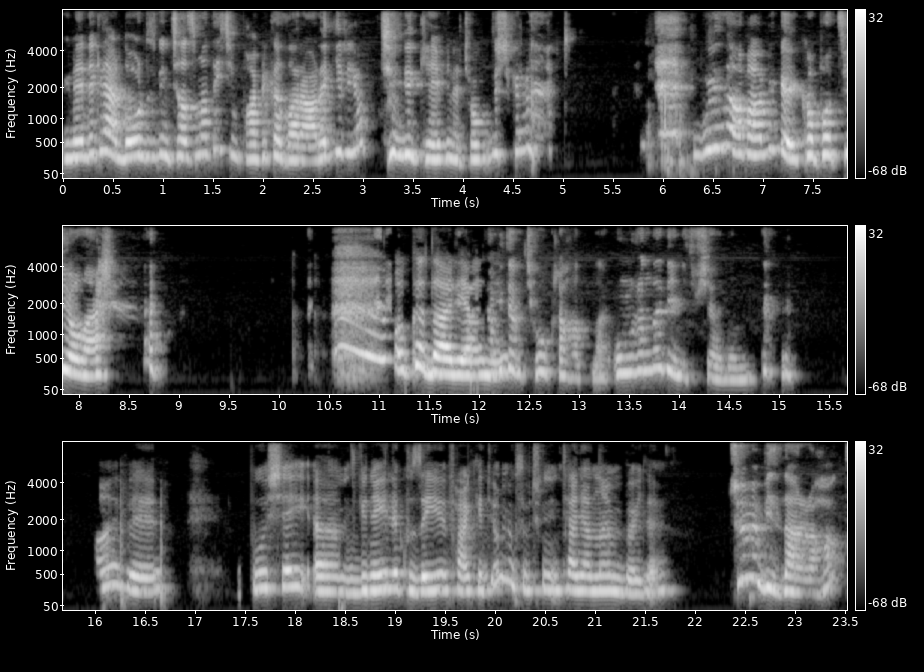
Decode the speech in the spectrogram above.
Güneydekiler doğru düzgün çalışmadığı için fabrika zarara giriyor. Çünkü keyfine çok düşkünler. Bu yüzden fabrikayı kapatıyorlar. O kadar Tabii, yani. tabii çok rahatlar. Umurunda değil hiçbir şey adamın. Vay be! Bu şey, emm, güneyle kuzeyi fark ediyor mu yoksa bütün İtalyanlar mı böyle? Tümü bizden rahat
